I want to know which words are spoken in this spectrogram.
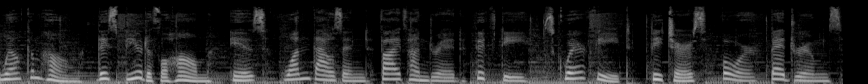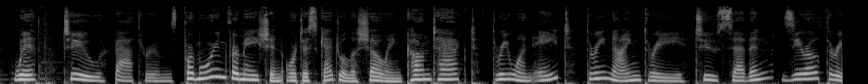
Welcome home. This beautiful home is 1,550 square feet. Features four bedrooms with two bathrooms. For more information or to schedule a showing, contact 318 393 2703.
